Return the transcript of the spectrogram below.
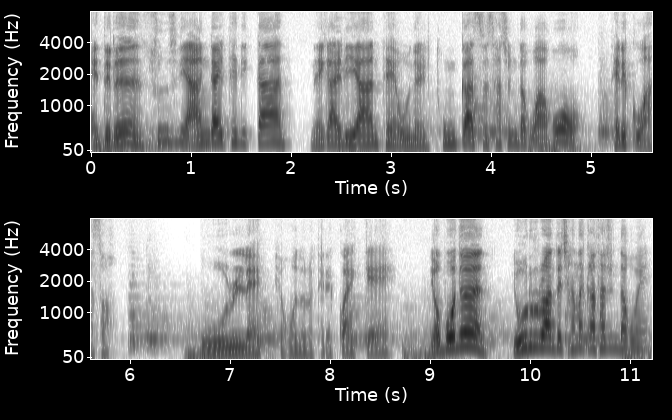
애들은 순순히 안 갈 테니까 내가 리아한테 오늘 돈가스 사준다고 하고 데리고 와서 몰래 병원으로 데리고 갈게 여보는 요루루한테 장난감 사준다고 해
